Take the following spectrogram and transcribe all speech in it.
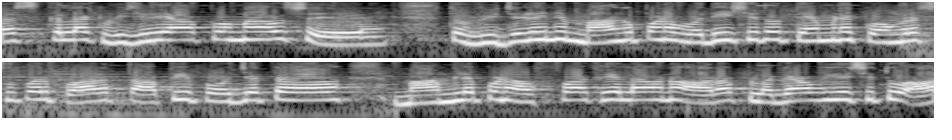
દસ કલાક વીજળી આપવામાં આવશે. તો વીજળીની માંગ પણ વધી છે, તો તેમણે કોંગ્રેસ ઉપર પાર તાપી પ્રોજેક્ટ મામલે પણ અફવા ફેલાવાનો આરોપ લગાવ્યો છે. તો આ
